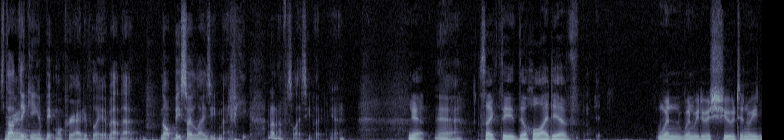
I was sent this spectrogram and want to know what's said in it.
start Right. thinking a bit more creatively about that. Not be so lazy maybe. I don't know if it's lazy but yeah Yeah. yeah It's like the the whole idea of when when we do a shoot and we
